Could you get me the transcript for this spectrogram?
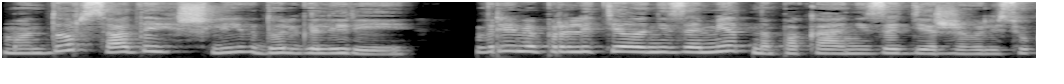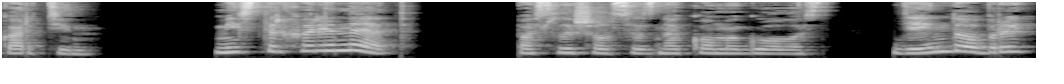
Мандор с Адой шли вдоль галереи. Время пролетело незаметно, пока они задерживались у картин. «Мистер Харинет!» – послышался знакомый голос. «День добрый!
